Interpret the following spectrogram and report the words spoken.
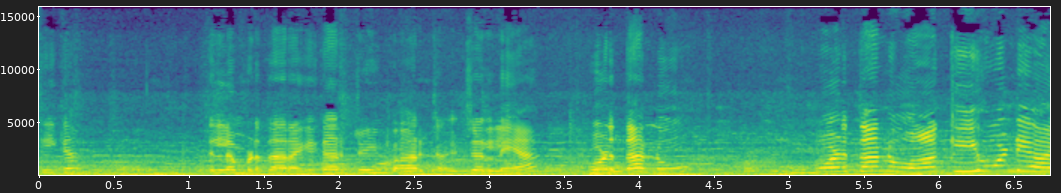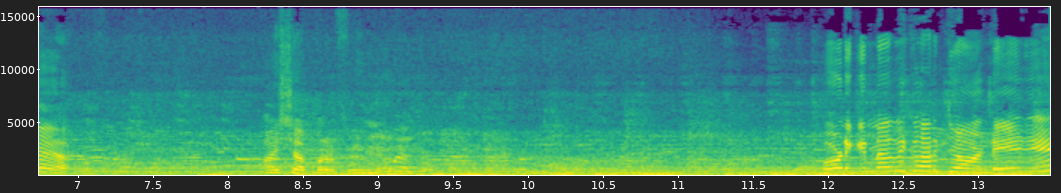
ਠੀਕ ਆ ਤੇ ਲੰਬੜਦਾਰਾਂ ਦੇ ਘਰ ਚੋਂ ਹੀ ਬਾਹਰ ਚੱਲ ਚੱਲੇ ਆ। ਹੁਣ ਤੁਹਾਨੂੰ ਹੁਣ ਤੁਹਾਨੂੰ ਆ ਕੀ ਹੋਣ ਡਿਆ ਆ? ਅੱਛਾ ਪਰਫਿਊਮ ਹੁਣ ਕਿੰਨਾ ਦੇ ਘਰ ਜਾਣ ਡੇ ਜੇ?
